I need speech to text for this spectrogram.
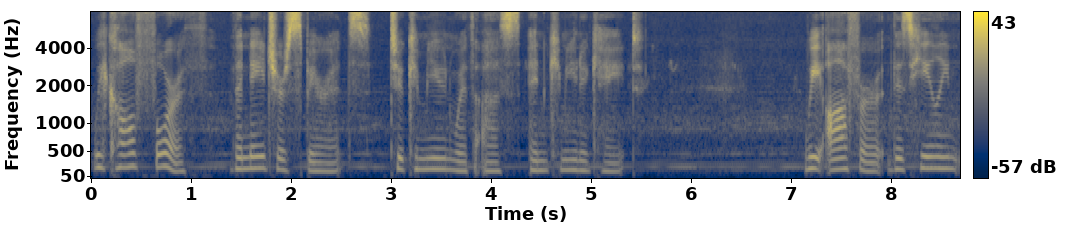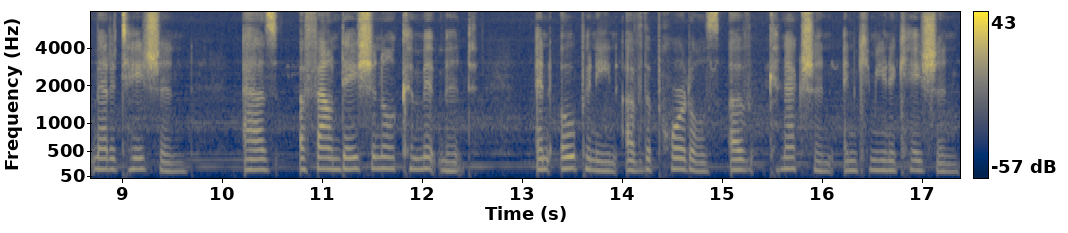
We call forth the nature spirits to commune with us and communicate. We offer this healing meditation as a foundational commitment an opening of the portals of connection and communication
